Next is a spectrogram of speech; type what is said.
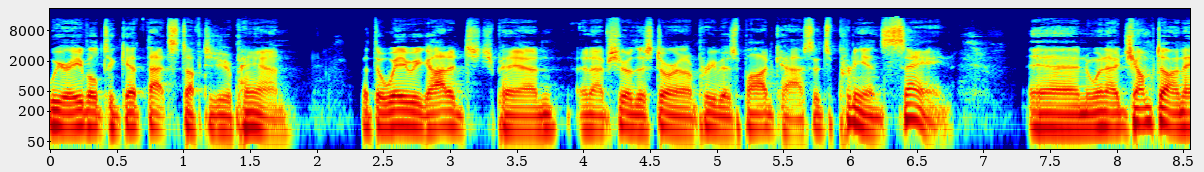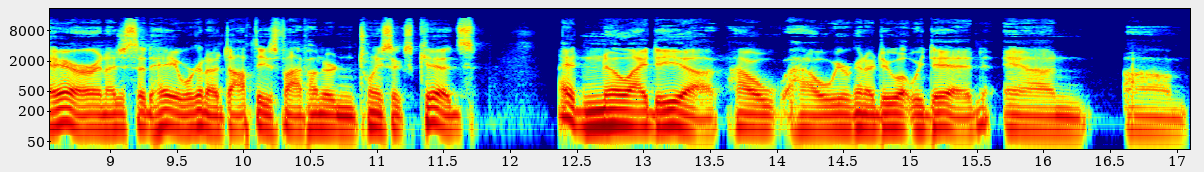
we were able to get that stuff to japan. But the way we got it to japan and i've shared this story on a previous podcast it's pretty insane and when i jumped on air and i just said hey we're going to adopt these 526 kids I had no idea how how we were going to do what we did, and um,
